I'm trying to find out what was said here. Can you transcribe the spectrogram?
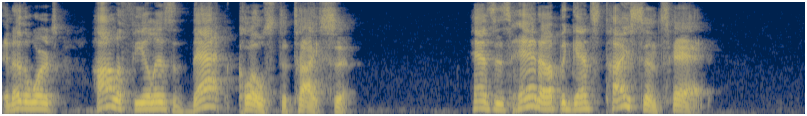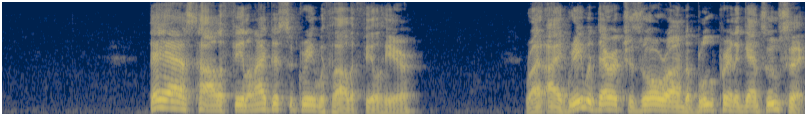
In other words, Holyfield is that close to Tyson. Has his head up against Tyson's head. They asked Holyfield, and I disagree with Holyfield here. Right? I agree with Derek Chisora on the blueprint against Usyk.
